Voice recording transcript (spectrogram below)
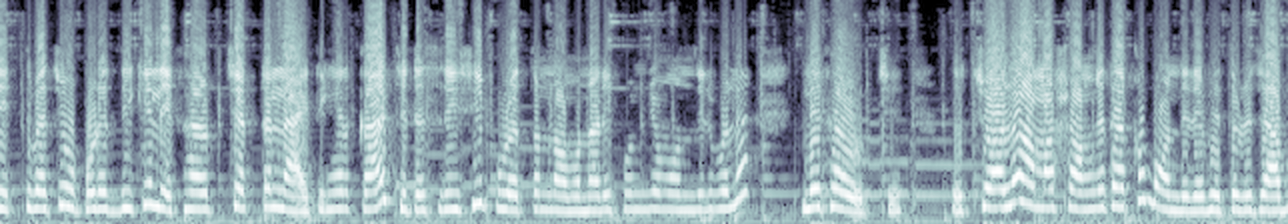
দেখতে পাচ্ছি, উপরের দিকে লেখা হচ্ছে একটা লাইটিং এর কাজ, যেটা শ্রী শ্রী পুরাতন নবনারী কুঞ্জ মন্দির বলে। লেখা উঠছে তো চলো আমার সঙ্গে থাকো, মন্দিরের ভেতরে যাব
